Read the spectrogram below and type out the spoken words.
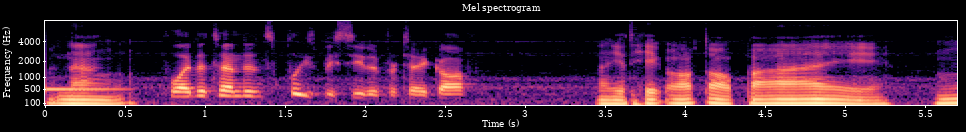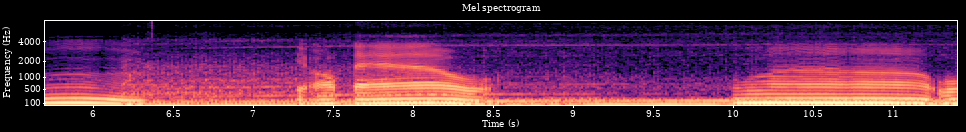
มานั่ง Flight attendants, please be seated for takeoff. เราจะเทคออฟต่อไป อืม เทออฟแล้ว ว้าวโอ้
